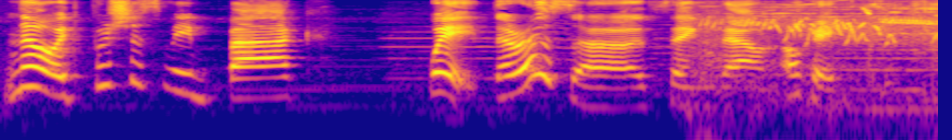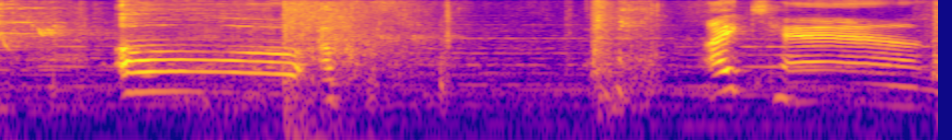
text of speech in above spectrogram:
No, it pushes me back. Wait, there is a thing down. Okay. Oh, I can't.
